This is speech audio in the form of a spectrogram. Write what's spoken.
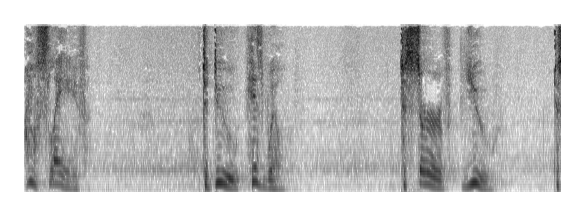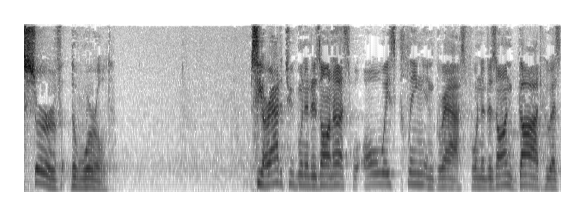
I'm a slave. To do his will. To serve you. To serve the world. See, our attitude when it is on us will always cling and grasp. When it is on God, who has,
